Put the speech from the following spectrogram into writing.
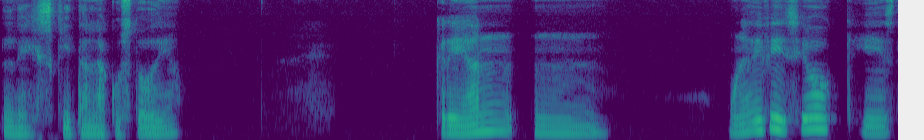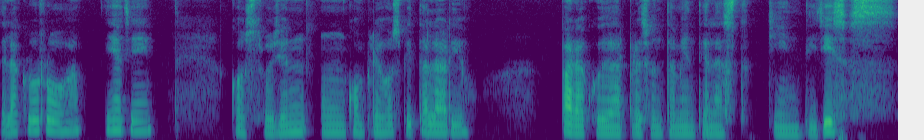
les quitan la custodia. Crean mm, un edificio que es de la Cruz Roja y allí construyen un complejo hospitalario para cuidar presuntamente a las quintillizas.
